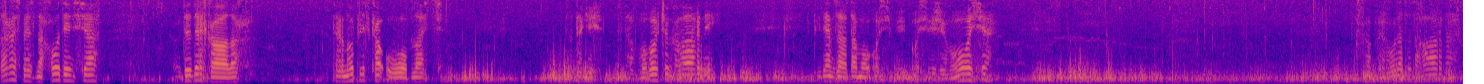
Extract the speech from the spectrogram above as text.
Зараз ми знаходимося в Дедеркалах, Тернопільська область. Тут такий ставочок гарний. Підемо зараз там освіжимося. Така природа тут гарна.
